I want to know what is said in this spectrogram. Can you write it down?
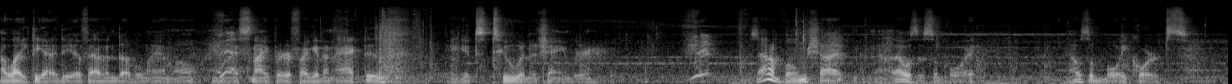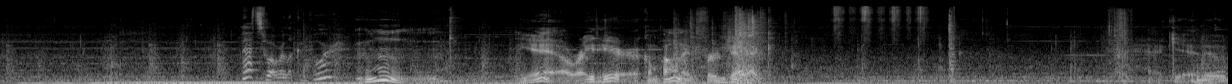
I like the idea of having double ammo in my sniper. If I get an active, it gets two in a chamber. Is that a boom shot? No, that was just a boy. That was a boy corpse. That's what we're looking for. Hmm. Yeah, right here. A component for Jack. Heck yeah, dude.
